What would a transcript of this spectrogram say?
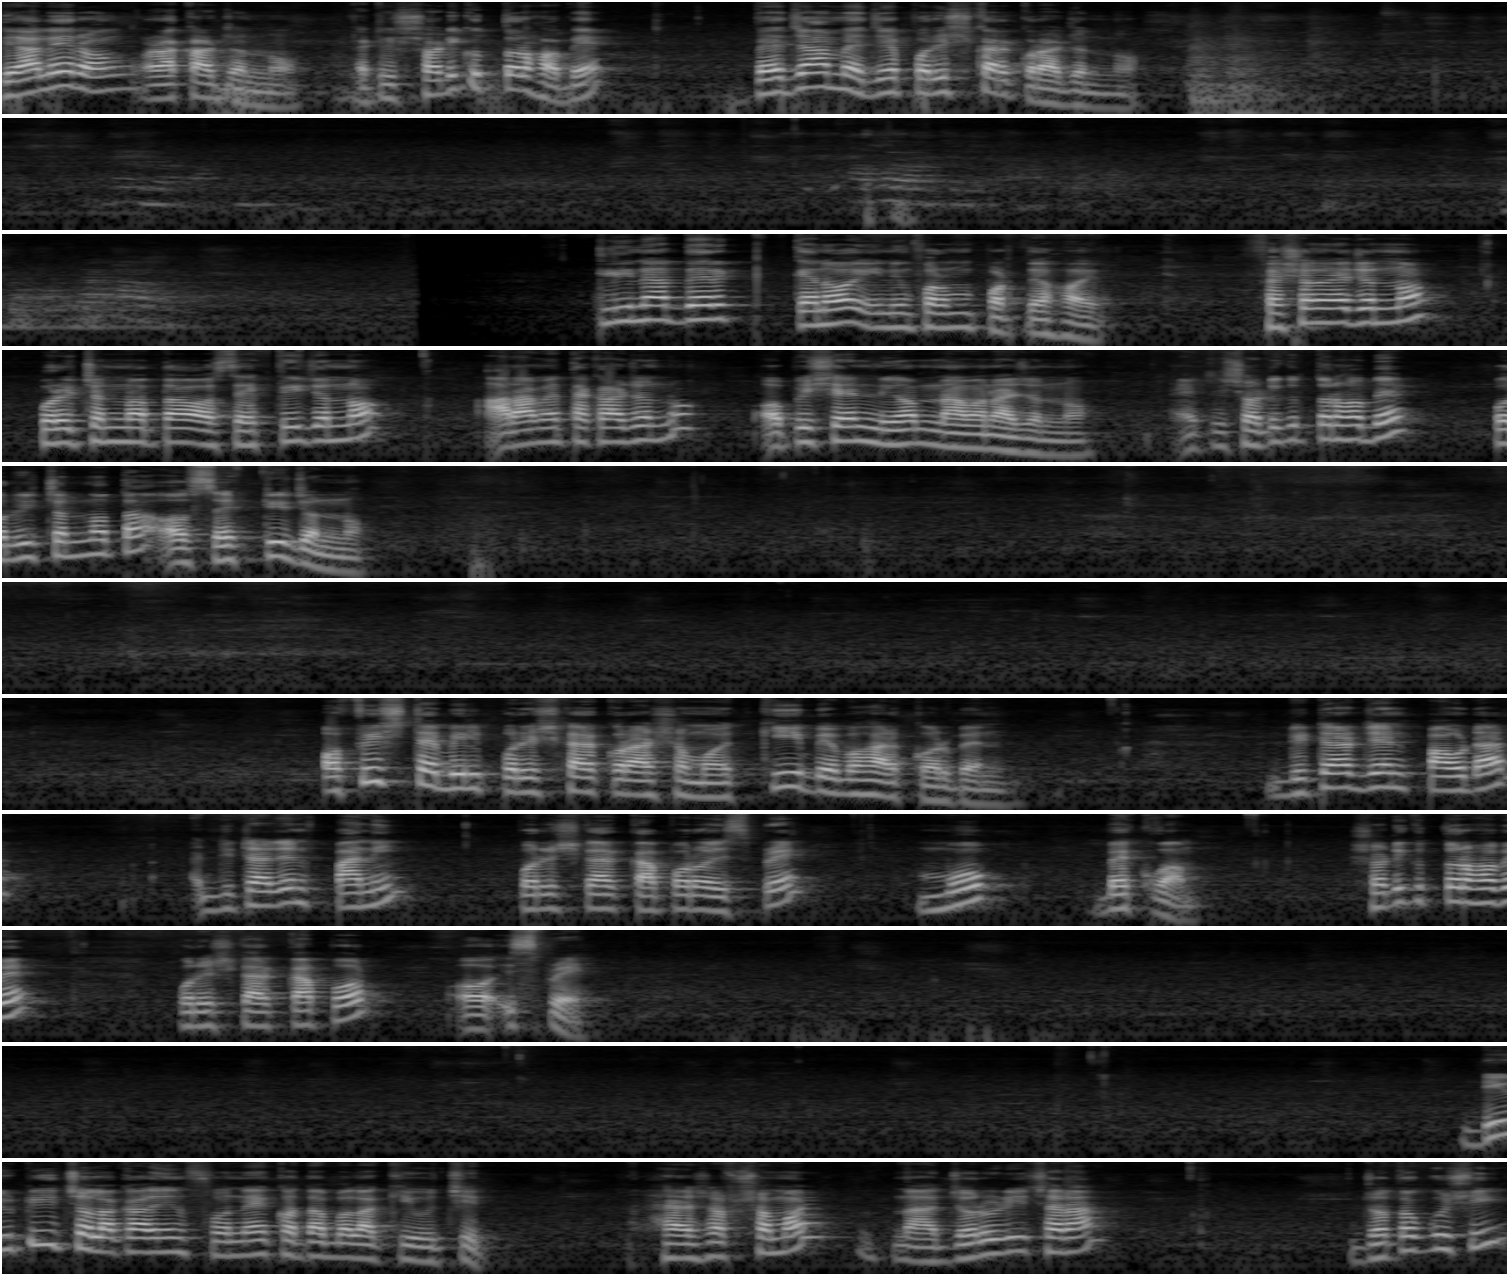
দেয়ালে রং রাখার জন্য। এটির সঠিক উত্তর হবে ভেজা মেজে পরিষ্কার করার জন্য। ক্লিনারদের কেন ইউনিফর্ম পরতে হয়? ফ্যাশনের জন্য, পরিচ্ছন্নতা ও সেফটির জন্য, আরামে থাকার জন্য, অফিসের নিয়ম না মানার জন্য। এটি সঠিক উত্তর হবে পরিচ্ছন্নতা ও সেফটির জন্য। অফিস টেবিল পরিষ্কার করার সময় কি ব্যবহার করবেন? ডিটারজেন্ট পাউডার, ডিটারজেন্ট পানি, পরিষ্কার কাপড় ও স্প্রে, মুভ ব্যাকুয়াম সঠিক উত্তর হবে পরিষ্কার কাপড় ও স্প্রে। ডিউটি চলাকালীন ফোনে কথা বলা কি উচিত? হ্যাঁ সবসময় না, জরুরি ছাড়া? যত খুশি,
